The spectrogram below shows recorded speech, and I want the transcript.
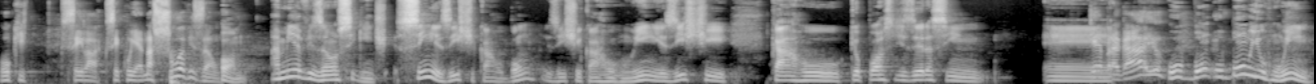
Ou que, sei lá, que você conhece, na sua visão? Ó, a minha visão é o seguinte: sim, existe carro bom, existe carro ruim, existe carro que eu posso dizer assim. É... Quebra galho? O bom, o bom e o ruim,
